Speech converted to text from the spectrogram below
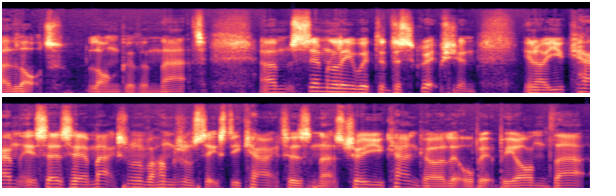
a lot longer than that. Um, similarly with the description, you know, you can, it says here maximum of 160 characters, and that's true, you can go a little bit beyond that.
